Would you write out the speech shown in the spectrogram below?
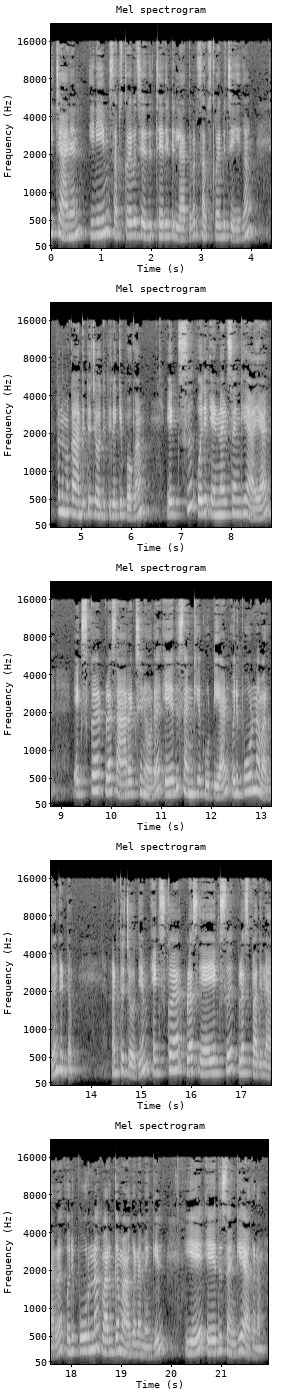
ഈ ചാനൽ ഇനിയും സബ്സ്ക്രൈബ് ചെയ്തിട്ടില്ലാത്തവർ സബ്സ്ക്രൈബ് ചെയ്യുക. അപ്പോൾ നമുക്ക് ആദ്യത്തെ ചോദ്യത്തിലേക്ക് പോകാം. എക്സ് ഒരു എണ്ണൽ സംഖ്യ ആയാൽ എക്സ് സ്ക്വയർ പ്ലസ് ആർ എക്സിനോട് ഏത് സംഖ്യ കൂട്ടിയാൽ ഒരു പൂർണവർഗം കിട്ടും? അടുത്ത ചോദ്യം. X square plus A X plus പതിനാറ് ഒരു പൂർണ വർഗമാകണമെങ്കിൽ എ ഏത് സംഖ്യയാകണം?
